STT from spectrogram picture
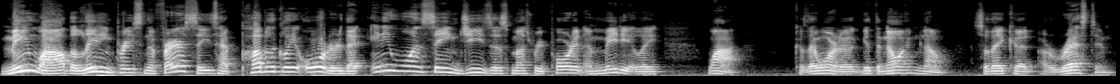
Meanwhile, the leading priests and the Pharisees have publicly ordered that anyone seeing Jesus must report it immediately. Why? Because they wanted to get to know him? No so they could arrest him.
